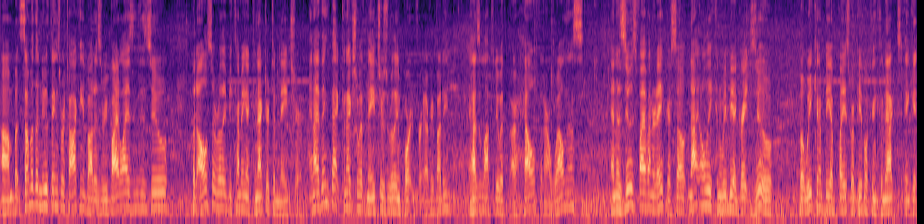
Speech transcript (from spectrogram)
Um, but some of the new things we're talking about is revitalizing the zoo, but also really becoming a connector to nature. And I think that connection with nature is really important for everybody. It has a lot to do with our health and our wellness. And the zoo is 500 acres, so not only can we be a great zoo, but we can be a place where people can connect and get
